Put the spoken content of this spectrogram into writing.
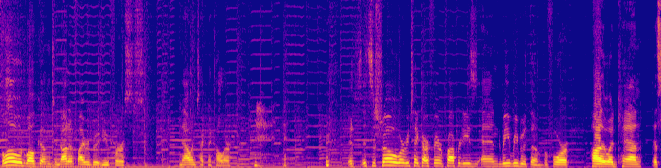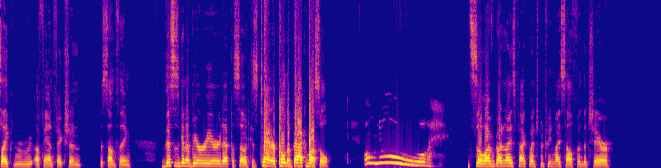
Hello and welcome to Not If I Reboot You First, now in Technicolor. it's it's a show where we take our favorite properties and we reboot them before Hollywood can. It's like a fan fiction or something. This is gonna be a weird episode because Tanner pulled a back muscle. Oh no! So I've got an ice pack wedged between myself and the chair.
